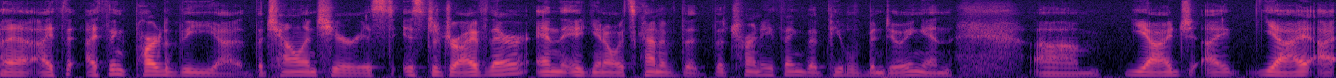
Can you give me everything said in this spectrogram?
uh, I th- I think part of the uh, the challenge here is is to drive there, and it, you know, it's kind of the the trendy thing that people have been doing, and um, yeah, I, I yeah, I, I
